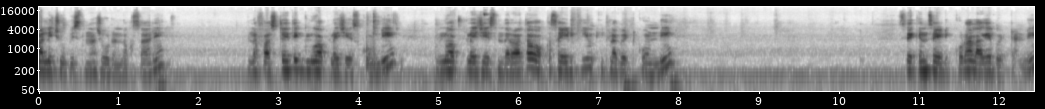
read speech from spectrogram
మళ్ళీ చూపిస్తున్నా చూడండి ఒకసారి. ఇలా ఫస్ట్ అయితే గ్లూ అప్లై చేసుకోండి. గ్లూ అప్లై చేసిన తర్వాత ఒక సైడ్కి ఇట్లా పెట్టుకోండి. సెకండ్ సైడ్కి కూడా అలాగే పెట్టండి.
